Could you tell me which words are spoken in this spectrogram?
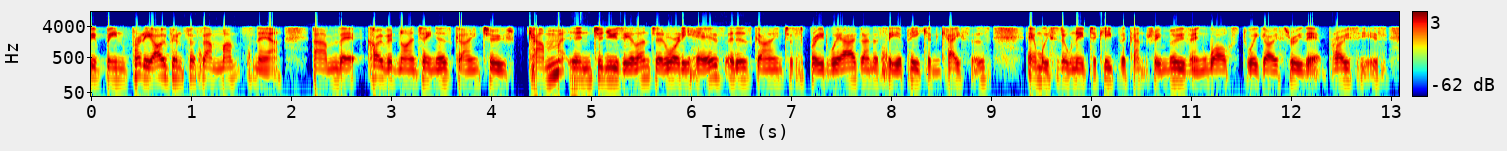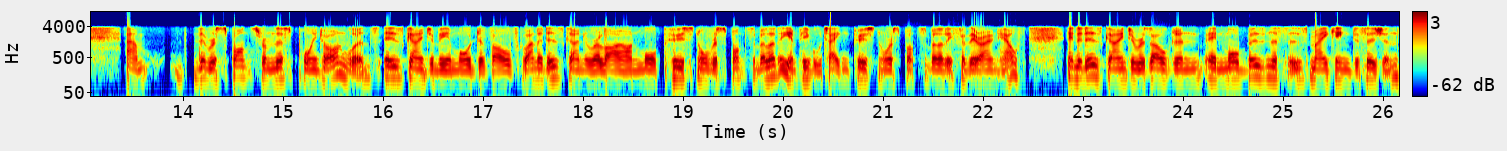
have been pretty open for some months now um, that COVID 19 is going to come into New Zealand. It already has. It is going to spread. We are going to see a peak in cases, and we still need to keep the country moving whilst we go through that process. Um, the response from this point onwards is going to be a more devolved one. It is going to rely on more personal responsibility and people taking personal responsibility for their own health. And it is going to result in, in more businesses making decisions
